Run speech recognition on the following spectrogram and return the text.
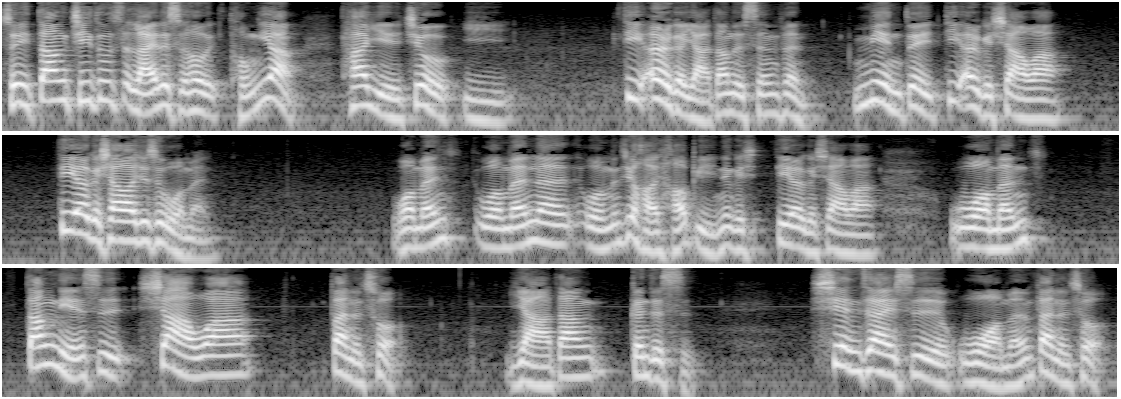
所以当基督来的时候，同样他也就以第二个亚当的身份面对第二个夏娃。第二个夏娃就是我们，我们我们呢，我们就好好比那个第二个夏娃，我们当年是夏娃犯了错，亚当跟着死。现在是我们犯了错，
